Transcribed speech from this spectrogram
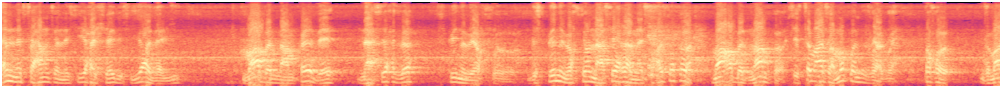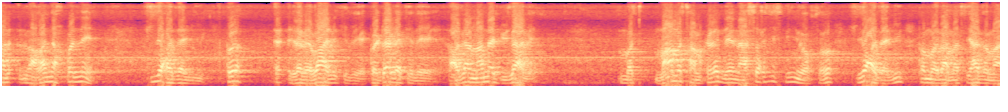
أن فهمت النصيحة الشهيد السياء ذلي ما بدنا مقابة نصيحة ذا سبين بيخصر بسبين بيخصر نصيحة نصيحة تقرأ ما عبد نامك ستة ما سمك ونزعبه بخل زمان نغنى خبرني في ذلي لرواله کې دی په ډله کې دی اذان معنا جدا دی ما ما سم کړه د ناصح جس بن یوسف چې عدالي په مرامت یاد ما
